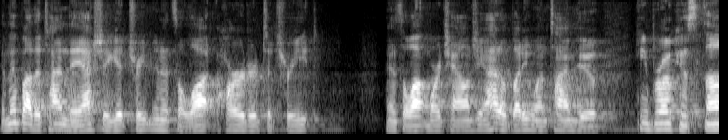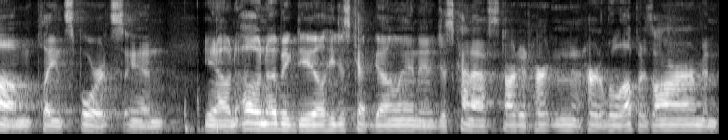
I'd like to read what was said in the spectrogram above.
And then by the time they actually get treatment, it's a lot harder to treat and it's a lot more challenging. I had a buddy one time who he broke his thumb playing sports and you know, and, oh, no big deal. He just kept going and it just kind of started hurting and hurt a little up his arm and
